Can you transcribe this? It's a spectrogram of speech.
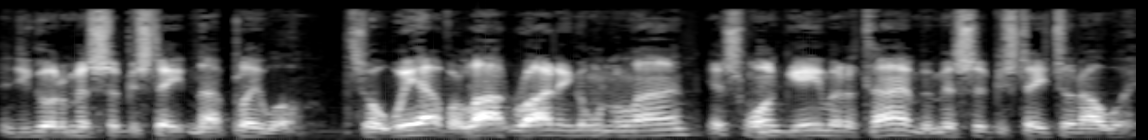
and you go to Mississippi State and not play well. So we have a lot riding on the line. It's one game at a time, and Mississippi State's on our way.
